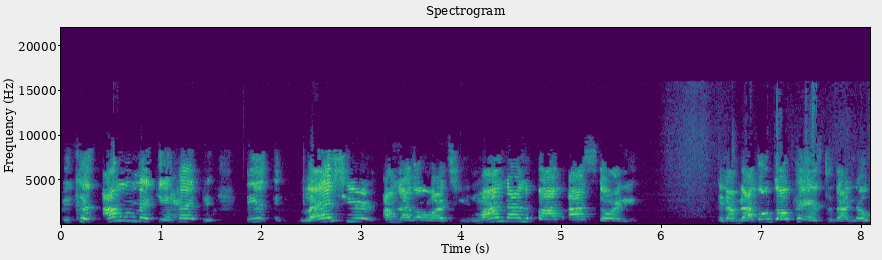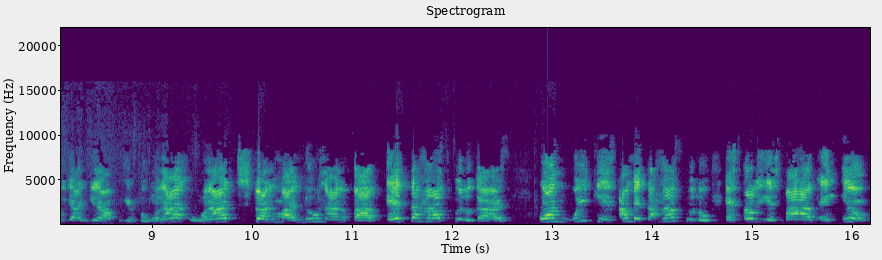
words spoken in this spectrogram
because I'm gonna make it happen. It, last year, I'm not gonna lie to you. My nine to five, I started, and I'm not gonna go past because I know we gotta get off of here. But when I when I started my new nine to five at the hospital, guys, on weekends I'm at the hospital as early as five a.m.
